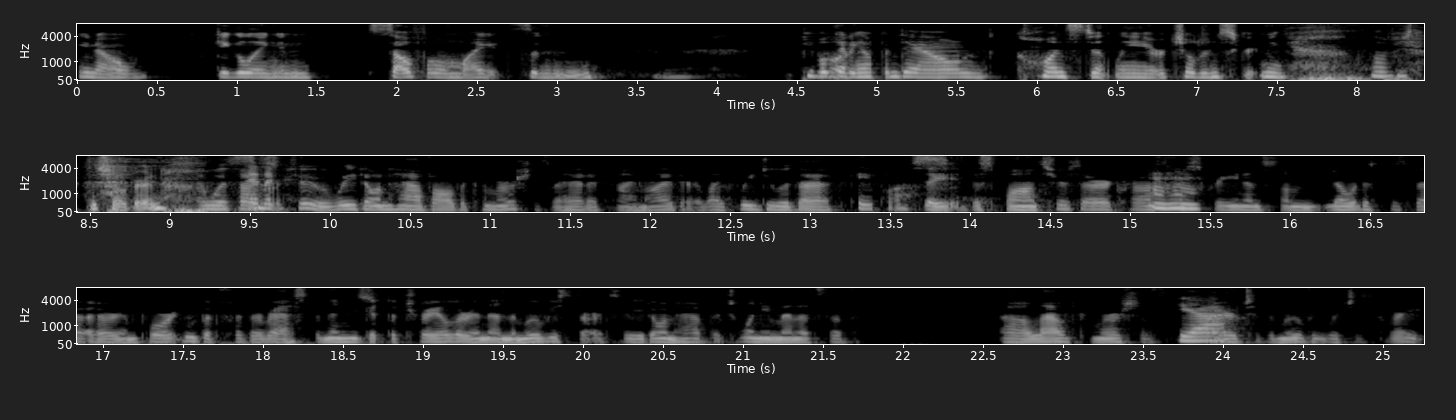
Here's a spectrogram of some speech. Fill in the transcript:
you know giggling and cell phone lights and people Well, getting up and down constantly or children screaming. Love the children. and with us And it- too, we don't have all the commercials ahead of time either. Like we do the A plus. the, the sponsors are across Mhm. the screen and some notices that are important, but for the rest, and then you get the trailer and then the movie starts, so you don't have the twenty minutes of uh, loud commercials Yeah. prior to the movie, which is great.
